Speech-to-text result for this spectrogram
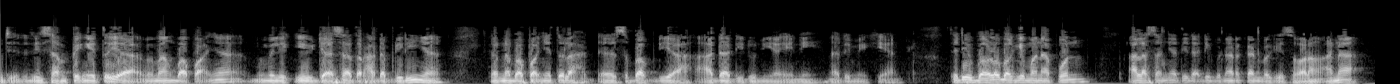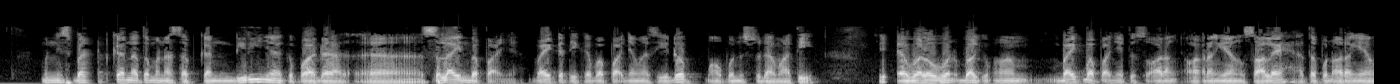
di, di samping itu ya memang bapaknya memiliki jasa terhadap dirinya karena bapaknya itulah e, sebab dia ada di dunia ini nah demikian jadi walau bagaimanapun alasannya tidak dibenarkan bagi seorang anak menisbatkan atau menasabkan dirinya kepada e, selain bapaknya baik ketika bapaknya masih hidup maupun sudah mati Ya, walaupun bagi, um, baik bapaknya itu seorang orang yang saleh ataupun orang yang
